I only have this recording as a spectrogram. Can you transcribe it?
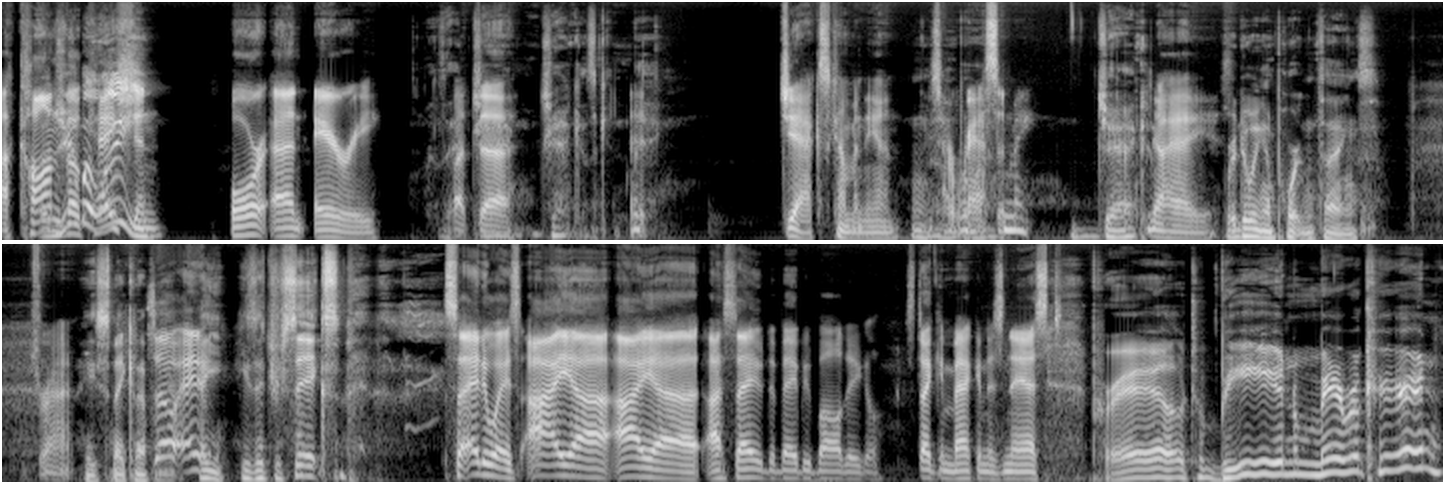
a convocation, or an aerie. But, Jack? Jack is getting big. Jack's coming in. He's Mhm. harassing me. Jack, No, hey, we're doing important things. that's right. He's sneaking up. So, any- hey, he's at your six. So, anyways, I uh, I uh, I saved a baby bald eagle, stuck him back in his nest. Proud to be an American.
